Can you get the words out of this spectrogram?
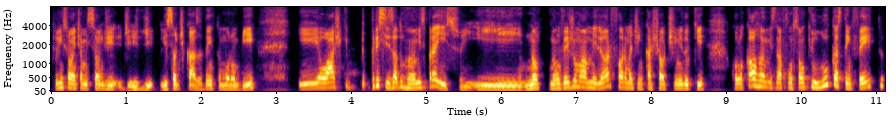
principalmente a missão de, de, de, lição de casa dentro do Morumbi, e eu acho que precisa do Rames para isso. E, não, não vejo uma melhor forma de encaixar o time do que colocar o Rames na função que o Lucas tem feito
